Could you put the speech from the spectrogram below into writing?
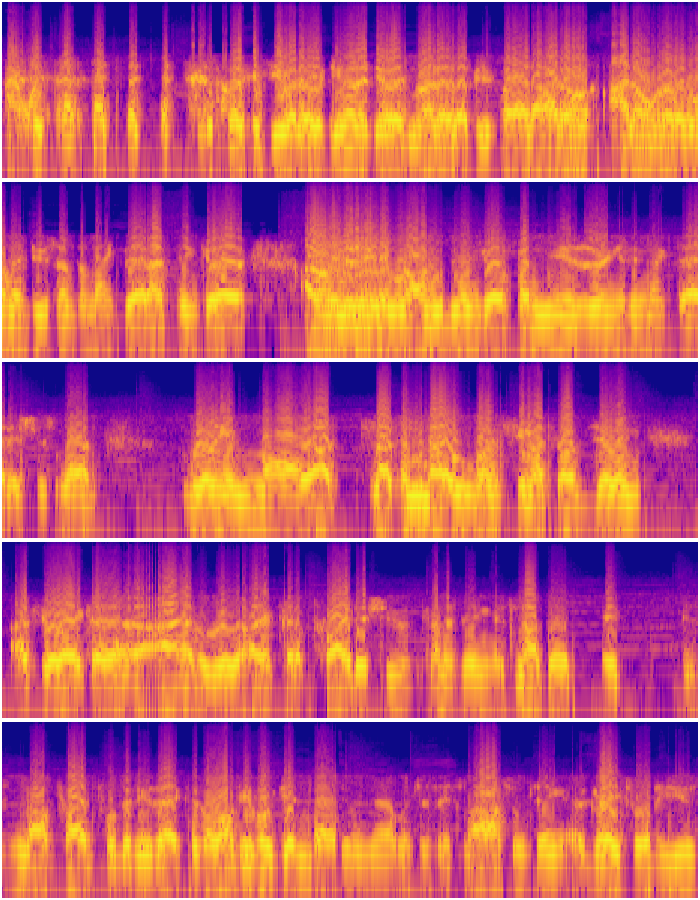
I want this. Look, if you want to, if you want to do it and run it up, you're fine. I don't, I don't really want to do something like that. I think, uh, I don't think there's anything wrong with doing GoFundMe's or anything like that. It's just not really in my. uh, It's not something I want to see myself doing. I feel like uh, I have a really, I've got a pride issue kind of thing. It's not that it is not prideful to do that because a lot of people are getting bad doing that, which is it's an awesome thing, a great tool to use.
